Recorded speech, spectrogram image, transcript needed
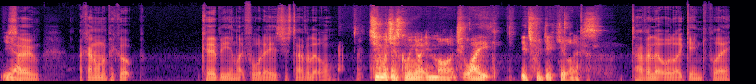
Yeah. So I kind of want to pick up Kirby in like four days just to have a little Too much is coming out in March. Like it's ridiculous. to have a little like game to play.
